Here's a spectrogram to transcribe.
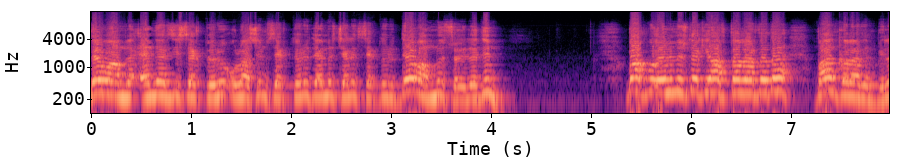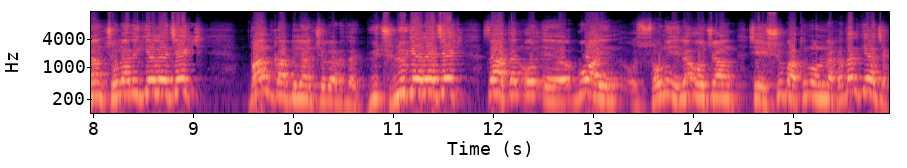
devamlı enerji sektörü, ulaşım sektörü, demir çelik sektörü devamlı söyledim. Bak bu önümüzdeki haftalarda da bankaların bilançoları gelecek. Banka bilançoları da güçlü gelecek. Zaten o e, bu ayın sonu ile ocağın şey Şubat'ın 10'una kadar gelecek.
